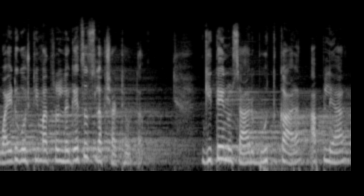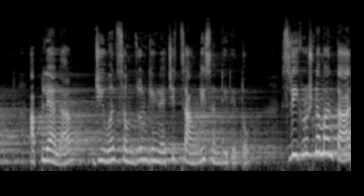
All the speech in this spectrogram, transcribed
वाईट गोष्टी मात्र लगेचच लक्षात ठेवतात. गीतेनुसार भूतकाळ आपल्या आपल्याला जीवन समजून घेण्याची चांगली संधी देतो. श्रीकृष्ण म्हणतात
